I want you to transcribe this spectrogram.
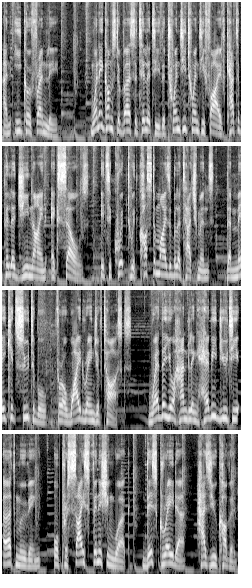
and eco-friendly. When it comes to versatility, the 2025 Caterpillar G9 excels. It's equipped with customizable attachments that make it suitable for a wide range of tasks. Whether you're handling heavy-duty earth-moving or precise finishing work, this grader has you covered.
